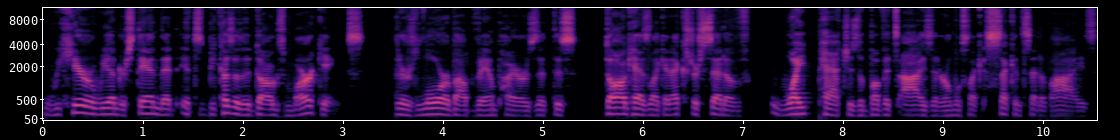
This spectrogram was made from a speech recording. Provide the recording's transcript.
we here we understand that it's because of the dog's markings there's lore about vampires that this dog has like an extra set of white patches above its eyes that are almost like a second set of eyes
